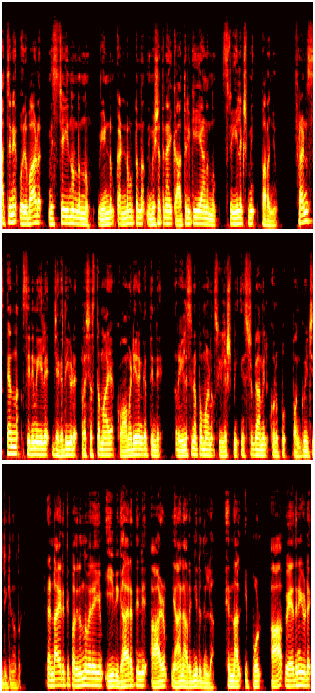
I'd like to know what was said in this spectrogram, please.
അച്ഛനെ ഒരുപാട് മിസ് ചെയ്യുന്നുണ്ടെന്നും വീണ്ടും കണ്ടുമുട്ടുന്ന നിമിഷത്തിനായി കാത്തിരിക്കുകയാണെന്നും ശ്രീലക്ഷ്മി പറഞ്ഞു. ഫ്രണ്ട്സ് എന്ന സിനിമയിലെ ജഗതിയുടെ പ്രശസ്തമായ കോമഡി രംഗത്തിന്റെ റീൽസിനൊപ്പമാണ് ശ്രീലക്ഷ്മി ഇൻസ്റ്റഗ്രാമിൽ കുറിപ്പ് പങ്കുവച്ചിരിക്കുന്നത്. രണ്ടായിരത്തി പതിനൊന്ന് വരെയും ഈ വികാരത്തിന്റെ ആഴം ഞാൻ അറിഞ്ഞിരുന്നില്ല. എന്നാൽ ഇപ്പോൾ ആ വേദനയുടെ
